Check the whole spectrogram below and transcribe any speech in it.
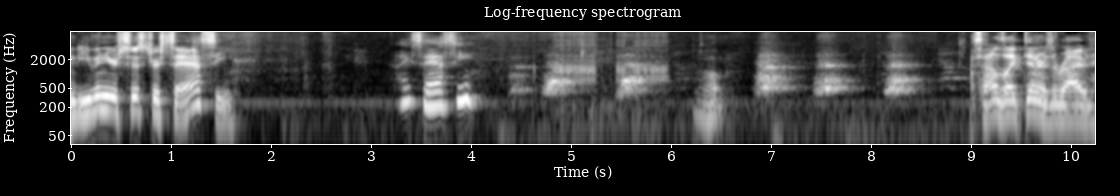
And even your sister Sassy. Hi, Sassy. Oh. Sounds like dinner's arrived.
